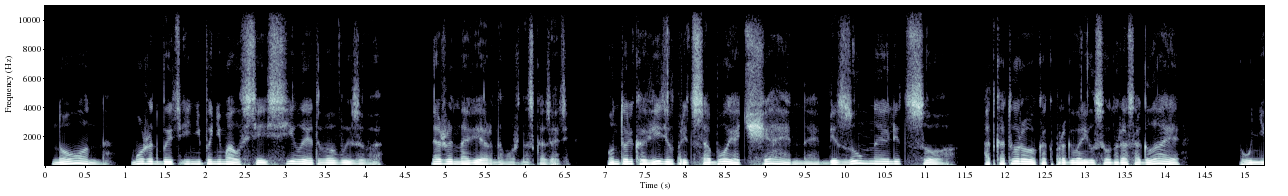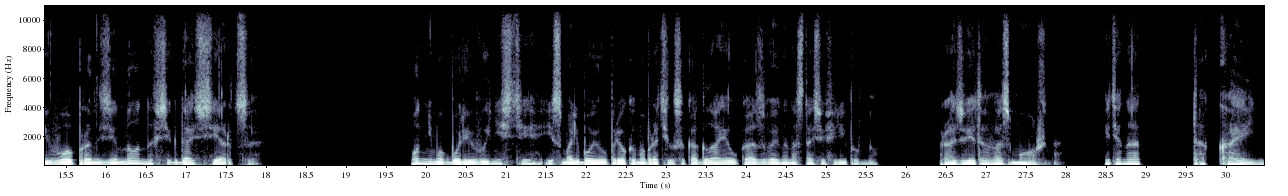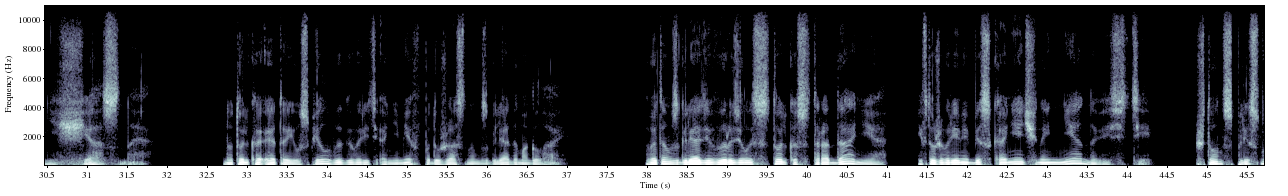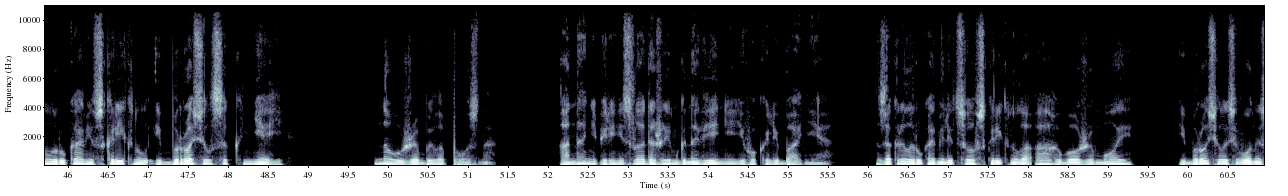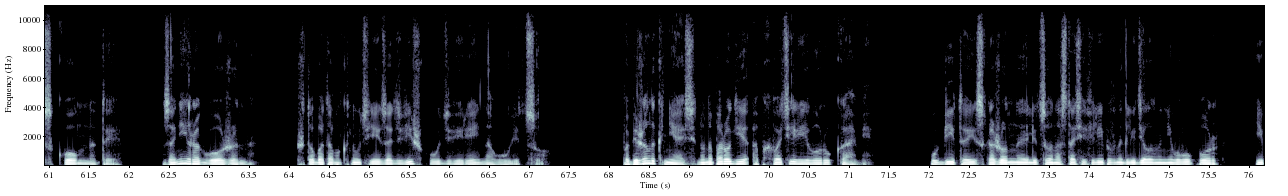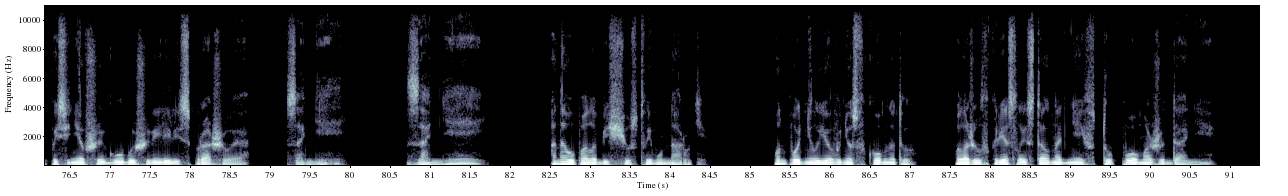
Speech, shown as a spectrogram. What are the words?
Но он, может быть, и не понимал всей силы этого вызова, даже, наверное, можно сказать. Он только видел пред собой отчаянное, безумное лицо, от которого, как проговорился он раз Аглае, у него пронзено навсегда сердце. Он не мог более вынести и с мольбой и упреком обратился к Аглае, указывая на Настасью Филипповну. «Разве это возможно? Ведь она такая несчастная!» но только это и успел выговорить, онемев под ужасным взглядом Аглаи. В этом взгляде выразилось столько страдания и в то же время бесконечной ненависти, что он всплеснул руками, вскрикнул и бросился к ней. Но уже было поздно. Она не перенесла даже и мгновения его колебания. Закрыла руками лицо, вскрикнула «Ах, Боже мой!» и бросилась вон из комнаты, за ней Рогожин, чтобы отомкнуть ей задвижку у дверей на улицу. Побежал и князь, но на пороге обхватили его руками. Убитое, искаженное лицо Настасьи Филипповны глядело на него в упор, и посиневшие губы шевелились, спрашивая «За ней? За ней?» Она упала без чувства ему на руки. Он поднял ее, внес в комнату, положил в кресло и стал над ней в тупом ожидании.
